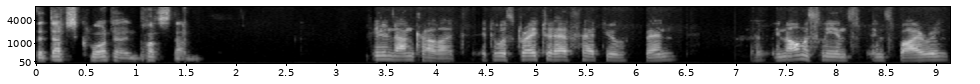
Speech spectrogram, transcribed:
the Dutch quarter in Potsdam. Vielen Dank, Harald. It was great to have had you, Ben. Uh, enormously ins inspiring.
